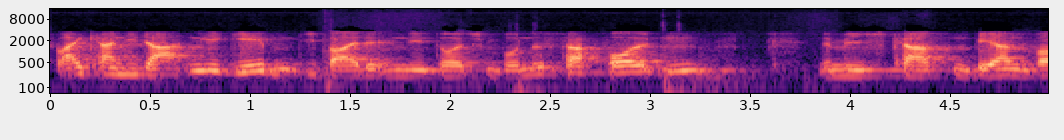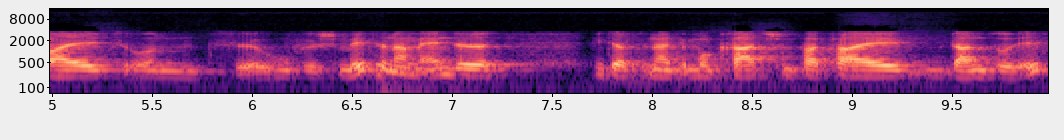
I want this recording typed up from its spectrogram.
zwei Kandidaten gegeben, die beide in den Deutschen Bundestag wollten, nämlich Carsten Bernwald und äh, Uwe Schmidt. Und am Ende, wie das in der Demokratischen Partei dann so ist,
